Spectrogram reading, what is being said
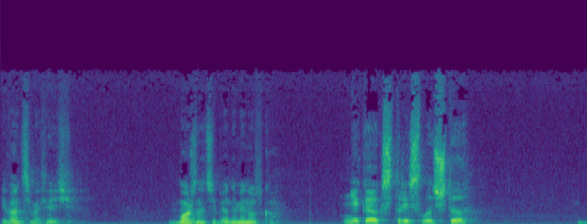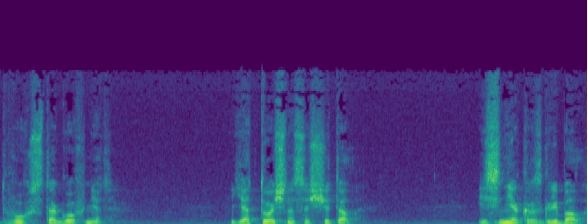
Иван Тимофеевич, можно тебя на минутку? Никак стряслось что? Двух стогов нет. Я точно сосчитал. И снег разгребал.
